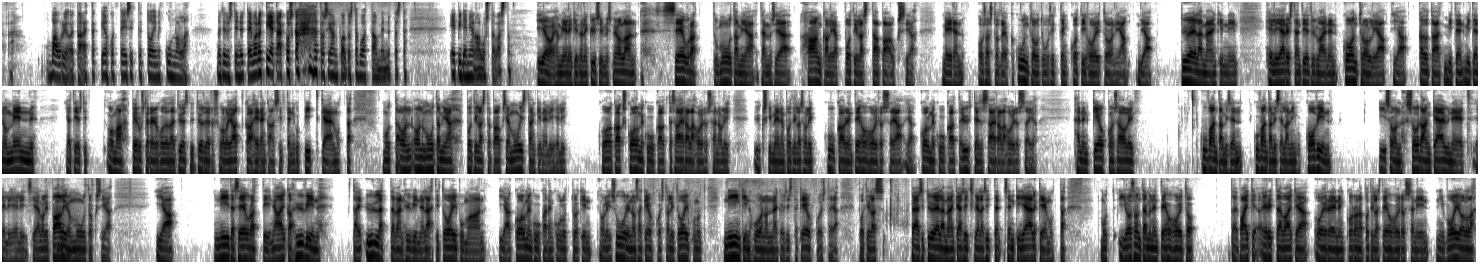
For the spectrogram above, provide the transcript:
vaurioita, että keuhkot ei sitten toimi kunnolla? No tietysti nyt ei voida tietää, koska tosiaan puolitoista vuotta on mennyt tästä epidemian alustavasta. Joo, ihan mielenkiintoinen kysymys. Me ollaan seurattu muutamia tämmöisiä hankalia potilastapauksia meidän osastolta, jotka kuntoutuu sitten kotihoitoon ja, ja työelämäänkin, niin heille järjestetään tietynlainen kontrolli ja, ja katsotaan, että miten, miten on mennyt. Ja tietysti oma perusterveydenhuolto tai työterveyshuolto jatkaa heidän kanssa sitten niin kuin pitkään, mutta, mutta on, on muutamia potilastapauksia muistankin, eli, eli kaksi-kolme kuukautta sairaalahoidossa hän oli, yksi meidän potilas oli kuukauden tehohoidossa ja, ja kolme kuukautta yhteensä sairaalahoidossa ja hänen keuhkonsa oli kuvantamisen, kuvantamisella niin kuin kovin ison sodan käyneet, eli, eli siellä oli paljon mm. muutoksia. Ja niitä seurattiin ja aika hyvin tai yllättävän hyvin ne lähti toipumaan. Ja kolmen kuukauden kuluttuakin oli suurin osa keuhkoista oli toipunut niinkin huonon näköisistä keuhkoista. Ja potilas pääsi työelämään käsiksi vielä sitten senkin jälkeen, mutta, mutta jos on tämmöinen tehohoito tai vaikea, erittäin vaikea oireinen koronapotilas tehohoidossa, niin, niin voi olla,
